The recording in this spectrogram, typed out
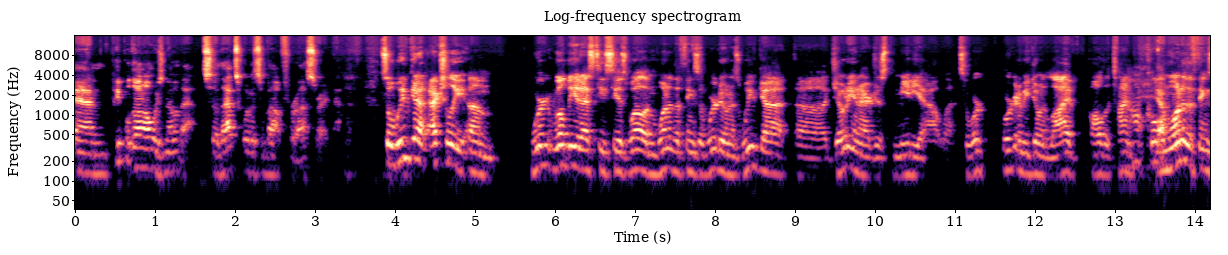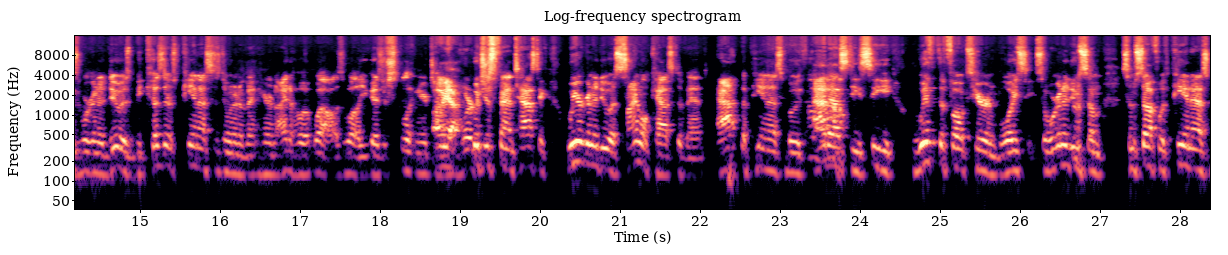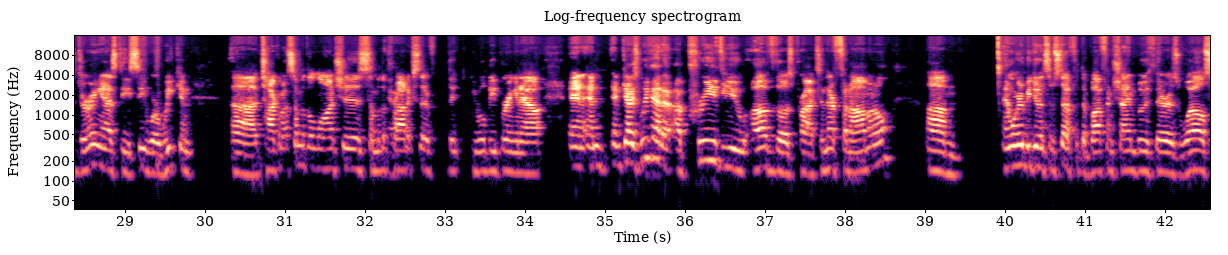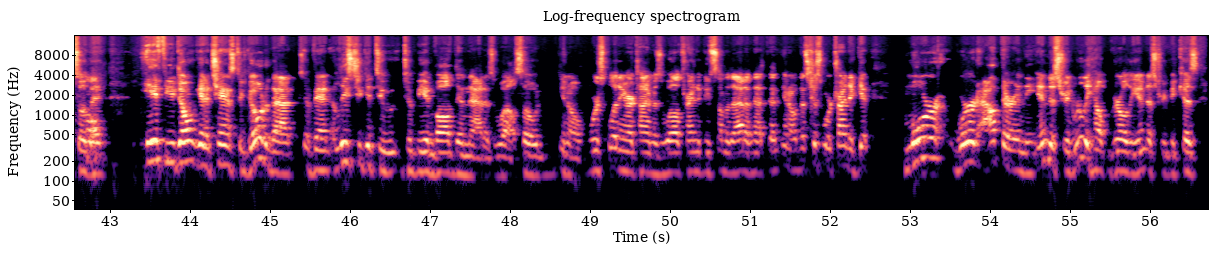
and people don't always know that. So that's what it's about for us right now. So we've got actually, um, we're we'll be at SDC as well, and one of the things that we're doing is we've got uh, Jody and I are just media outlets, so we're we're going to be doing live all the time. Oh, cool. And one of the things we're going to do is because there's PNS is doing an event here in Idaho as well, as well. You guys are splitting your time, Oh time, yeah, which is fantastic. We are going to do a simulcast event at the PNS booth Oh, at wow. SDC with the folks here in Boise. So we're going to do Hmm. some some stuff with PNS during SDC where we can uh, talk about some of the launches, some of the Yeah. products that, have, that you will be bringing out, and and and guys, we've had a, a preview of those products, and they're phenomenal. Um, and we're going to be doing some stuff at the Buff and Shine booth there as well, so Cool. that if you don't get a chance to go to that event, at least you get to to be involved in that as well. So you know, we're splitting our time as well, trying to do some of that, and that, that you know, that's just we're trying to get more word out there in the industry and really help grow the industry because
